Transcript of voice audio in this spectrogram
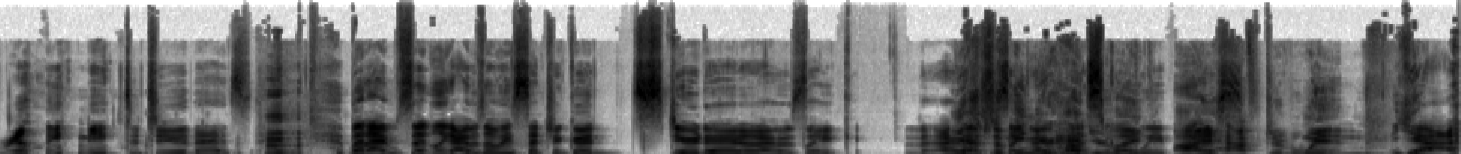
really need to do this? But I'm said like I was always such a good student and I was like I was yeah. just So like, in I your head, you're like, complete I have to win. Yeah.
